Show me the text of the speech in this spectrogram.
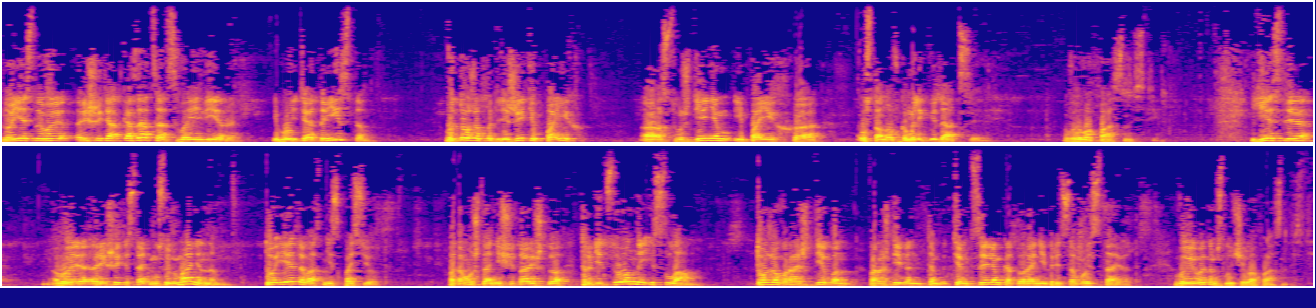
Но если вы решите отказаться от своей веры и будете атеистом, вы тоже подлежите по их рассуждениям и по их э, установкам ликвидации. Вы в опасности. Если вы решите стать мусульманином, то и это вас не спасет. Потому что они считают, что традиционный ислам тоже враждебен, враждебен тем, тем целям, которые они перед собой ставят. Вы в этом случае в опасности.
